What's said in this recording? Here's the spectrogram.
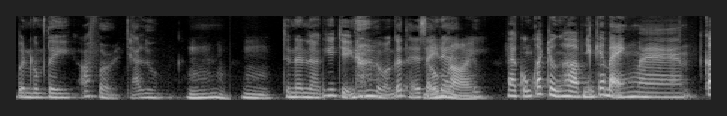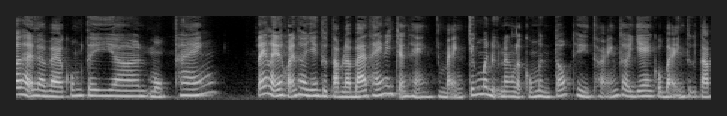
bên công ty offer trả lương ừ. Ừ. cho nên là cái chuyện đó là vẫn có thể xảy Đúng ra rồi và cũng có trường hợp những cái bạn mà có thể là vào công ty ờ, một tháng đáng lẽ khoảng thời gian thực tập là 3 tháng đi chẳng hạn bạn chứng minh được năng lực của mình tốt thì khoảng thời gian của bạn thực tập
